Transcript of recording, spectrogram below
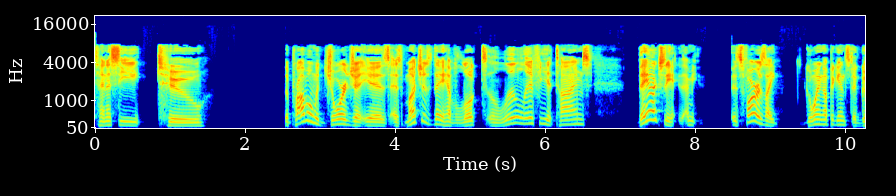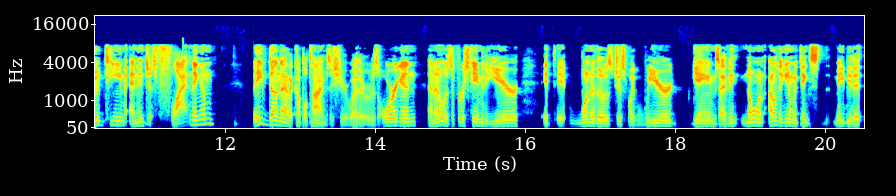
Tennessee two. The problem with Georgia is, as much as they have looked a little iffy at times, they actually, I mean, as far as like going up against a good team and then just flattening them, they've done that a couple times this year. Whether it was Oregon, I know it was the first game of the year. It, it one of those just like weird games. I think no one, I don't think anyone thinks maybe that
